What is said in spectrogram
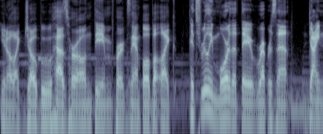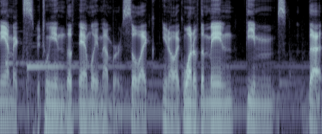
you know like Jobu has her own theme for example but like it's really more that they represent dynamics between the family members. So like you know like one of the main themes that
